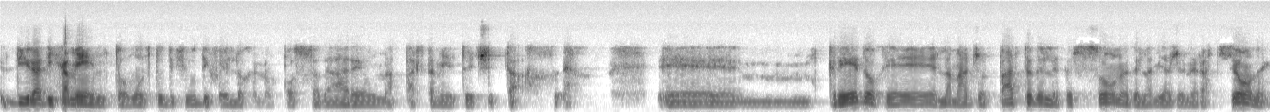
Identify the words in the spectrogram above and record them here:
di radicamento molto di più di quello che non possa dare un appartamento in città. E, ehm, credo che la maggior parte delle persone della mia generazione,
